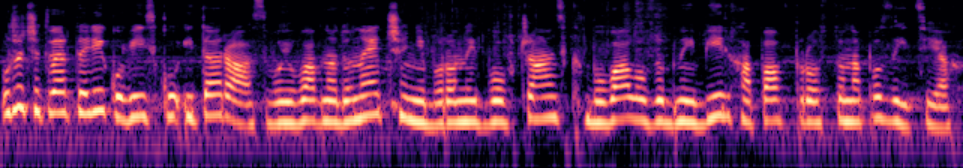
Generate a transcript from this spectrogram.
Уже четвертий рік у війську і Тарас воював на Донеччині, боронив Вовчанськ. Бувало, зубний біль хапав просто на позиціях.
